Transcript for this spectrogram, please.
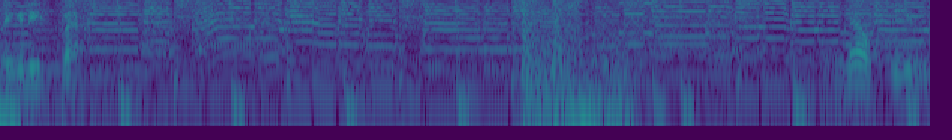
Biggity fat. Melt you.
